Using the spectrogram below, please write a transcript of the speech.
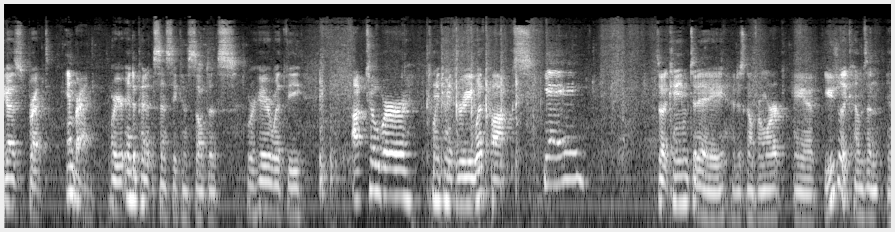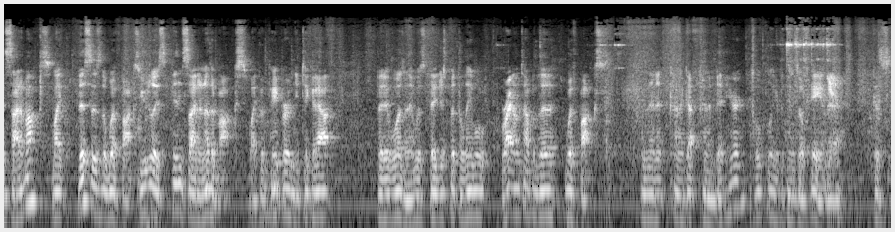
guys, Brett. And Brad. We're your independent Scentsy consultants. We're here with the October 2023 whiff box. Yay! So it came today. I just gone from work, and usually it comes in inside a box. Like this is the whiff box. Usually it's inside another box, like with paper, and you take it out. But it wasn't. It was they just put the label right on top of the whiff box, and then it kind of got kind of bent here. Hopefully everything's okay in there, because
